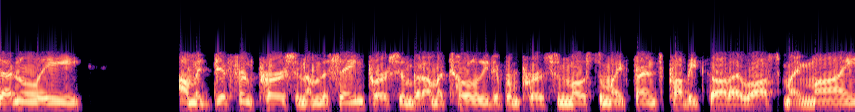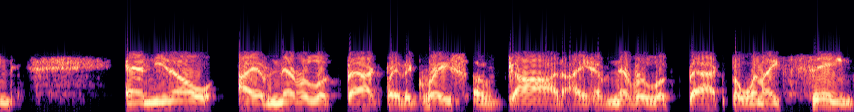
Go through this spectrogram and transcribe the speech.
Suddenly, I'm a different person. I'm the same person, but I'm a totally different person. Most of my friends probably thought I lost my mind. And, you know, I have never looked back by the grace of God. I have never looked back. But when I think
